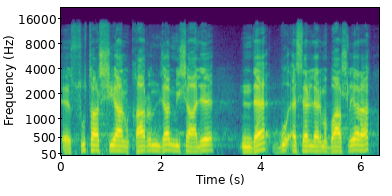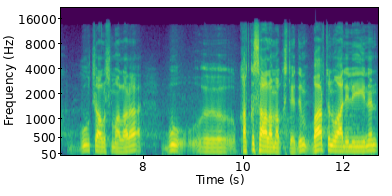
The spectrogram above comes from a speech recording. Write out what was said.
e, su taşıyan karınca misali de bu eserlerimi bağışlayarak bu çalışmalara bu e, katkı sağlamak istedim. Bartın Valiliği'nin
